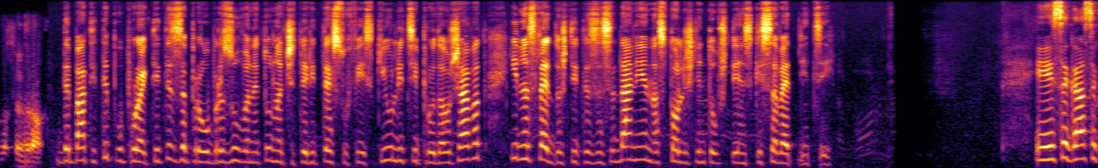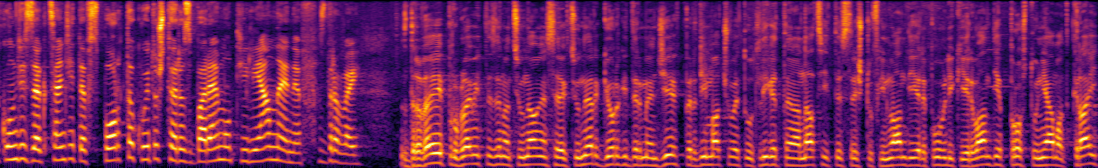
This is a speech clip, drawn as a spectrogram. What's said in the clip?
в Европа. Дебатите по проектите за преобразуването на четирите Софийски улици продължават и на следващите заседания на столичните общински съветници. И сега секунди за акцентите в спорта, които ще разберем от Илиян Енев. Здравей! Здравей! Проблемите за националния селекционер Георги Дерменджиев преди мачовете от Лигата на нациите срещу Финландия и Република Ирландия просто нямат край.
